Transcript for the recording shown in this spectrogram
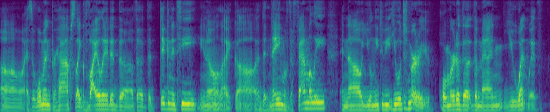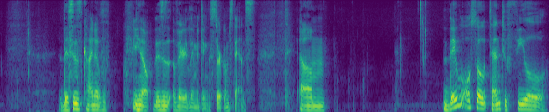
uh, as a woman, perhaps like violated the, the, the dignity, you know, like uh, the name of the family, and now you'll need to be. He will just murder you or murder the the man you went with. This is kind of, you know, this is a very limiting circumstance. Um, they will also tend to feel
